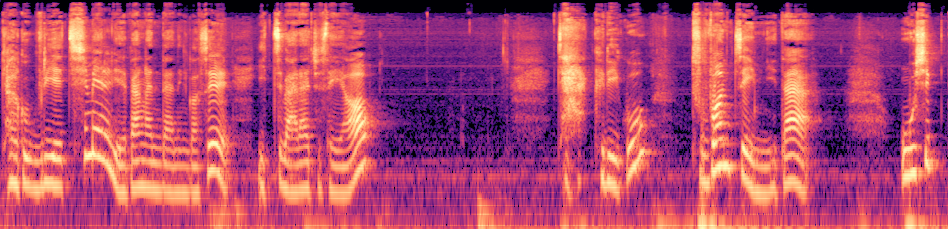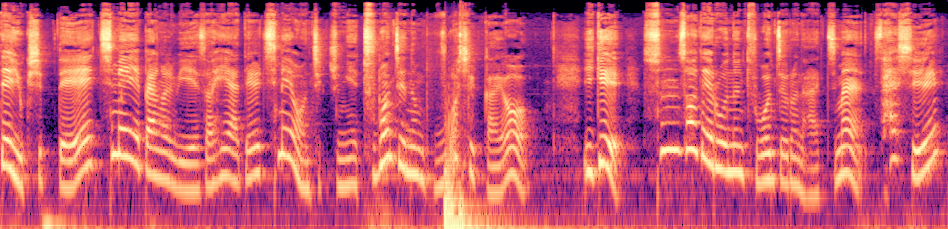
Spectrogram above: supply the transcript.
결국 우리의 치매를 예방한다는 것을 잊지 말아주세요. 자, 그리고 두 번째입니다. 50대, 60대의 치매 예방을 위해서 해야 될 치매 원칙 중에 두 번째는 무엇일까요? 이게 순서대로는 두 번째로 나왔지만 사실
